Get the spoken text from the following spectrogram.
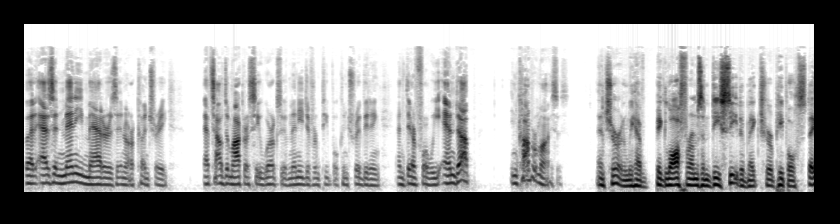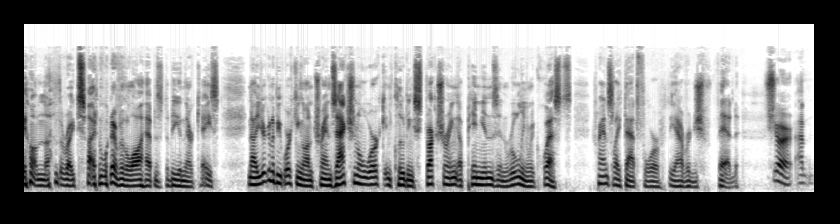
But as in many matters in our country, that's how democracy works. We have many different people contributing, and therefore we end up in compromises. And sure, and we have big law firms in D.C. to make sure people stay on the, the, right side of whatever the law happens to be in their case. Now, you're going to be working on transactional work, including structuring opinions and ruling requests. Translate that for the average Fed. Sure. Um,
